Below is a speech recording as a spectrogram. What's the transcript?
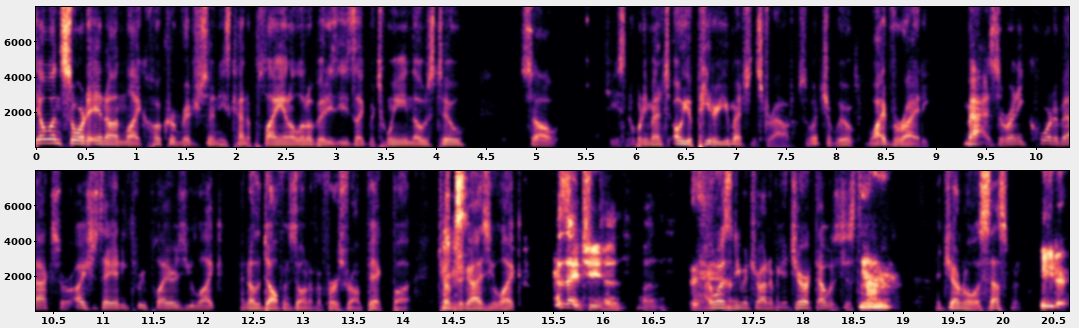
Dylan's sort of in on like Hooker and Richardson. He's kind of playing a little bit. He's, he's like between those two. So, geez, nobody mentioned. Oh, yeah, Peter, you mentioned Stroud. So it's a wide variety. Matt, is there any quarterbacks or I should say any three players you like? I know the Dolphins don't have a first round pick, but in terms of guys you like, Because they cheated. But I wasn't even trying to be a jerk. That was just a, a general assessment. Peter,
